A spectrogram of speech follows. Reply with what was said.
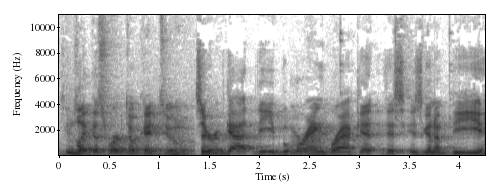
Seems like this worked okay too. So here we've got the boomerang bracket. This is gonna be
